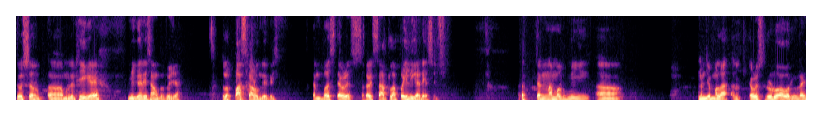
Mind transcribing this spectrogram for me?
तो सर म्हणजे ठीक आहे मी घरी सांगतो तुझ्या. तुला पास काढून देतील. कारण बस त्यावेळेस सकाळी सातला पहिली गाडी असायची. तर त्यांना मग मी म्हणजे मला त्यावेळेस रडू आवडलं नाही.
